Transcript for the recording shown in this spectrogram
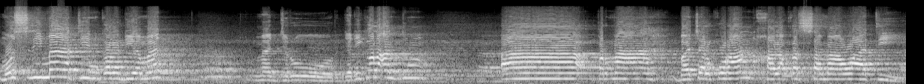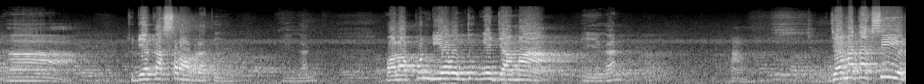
Muslimatin kalau dia maj majrur. Jadi kalau antum uh, pernah baca Al-Quran khalaqas samawati. Nah, itu dia kasrah berarti. Ya kan? Walaupun dia bentuknya jamak ya kan. Jamak taksir.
